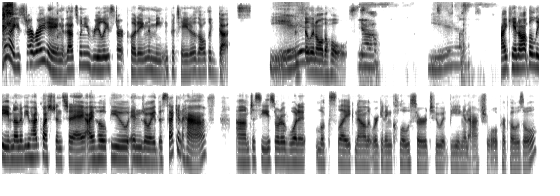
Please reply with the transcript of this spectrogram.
Yeah, you start writing. That's when you really start putting the meat and potatoes, all the guts. Yeah. And fill in all the holes. Yeah. Yeah. I cannot believe none of you had questions today. I hope you enjoyed the second half um, to see sort of what it looks like now that we're getting closer to it being an actual proposal.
